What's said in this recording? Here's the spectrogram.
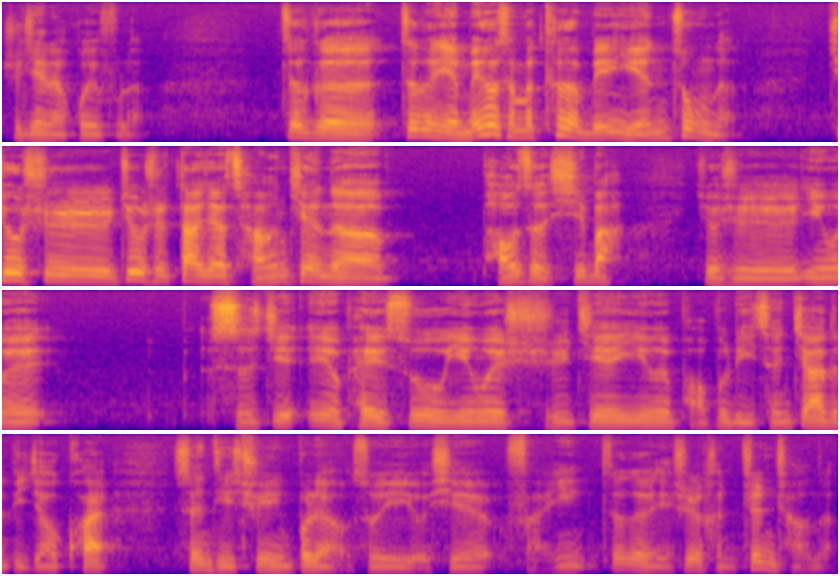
时间来恢复了。这个这个也没有什么特别严重的，就是就是大家常见的跑者膝吧，就是因为时间因为配速，因为时间，因为跑步里程加的比较快。身体适应不了，所以有些反应，这个也是很正常的。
